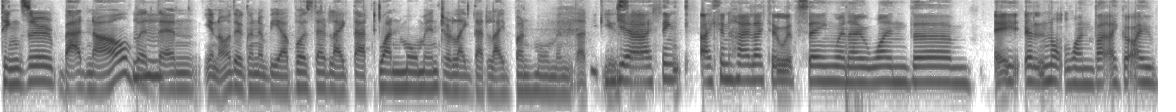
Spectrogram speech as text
things are bad now, but Mm-hmm. then, you know, they're going to be up? Was there like that one moment or like that light bulb moment that you yeah, I think I can highlight it with saying when I won the um, a, uh, not one, but I got I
